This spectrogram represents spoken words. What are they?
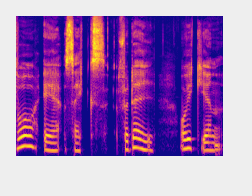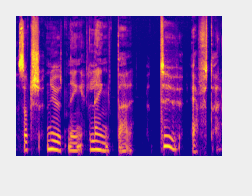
vad är sex för dig och vilken sorts njutning längtar du efter?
